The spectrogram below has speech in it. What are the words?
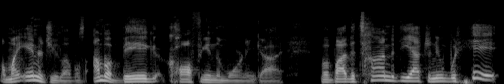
on my energy levels. I'm a big coffee in the morning guy. But by the time that the afternoon would hit,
